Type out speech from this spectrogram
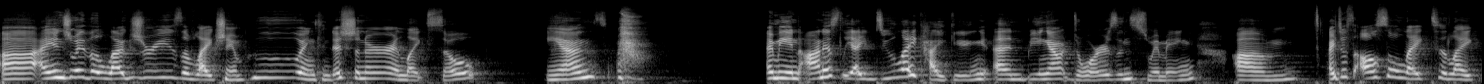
Uh, I enjoy the luxuries of like shampoo and conditioner and like soap. And I mean, honestly, I do like hiking and being outdoors and swimming. Um, I just also like to like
